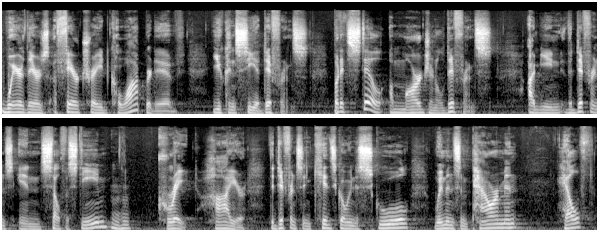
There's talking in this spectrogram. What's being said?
where there's a fair trade cooperative, you can see a difference. But it's still a marginal difference. I mean, the difference in self esteem, mm-hmm. great, higher. The difference in kids going to school, women's empowerment, health,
